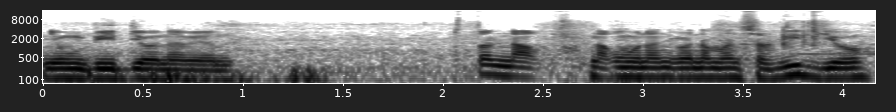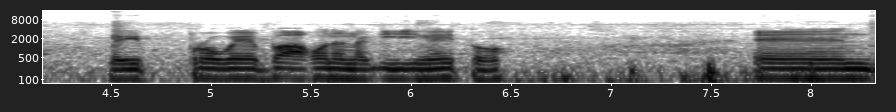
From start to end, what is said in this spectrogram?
yung video na yun. Total, nak nakumunan ko naman sa video. May pruweba ako na nag-iingay to. And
